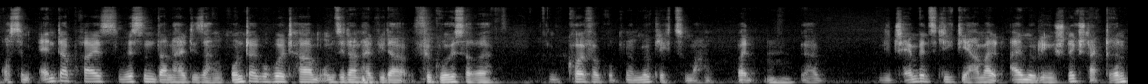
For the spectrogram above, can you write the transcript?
aus dem Enterprise-Wissen dann halt die Sachen runtergeholt haben, um sie dann halt wieder für größere Käufergruppen möglich zu machen. Weil mhm. ja, die Champions League, die haben halt all möglichen Schnickschnack drin,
